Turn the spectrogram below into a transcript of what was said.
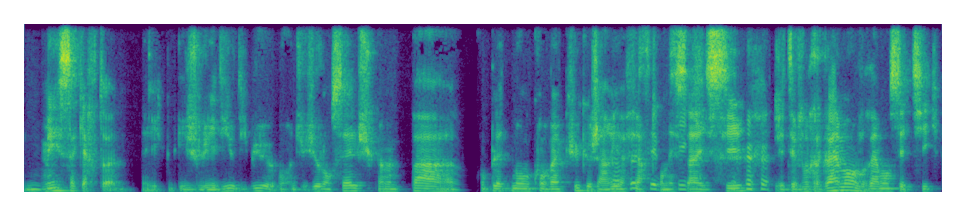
mais ça cartonne. Et, et je lui ai dit au début, euh, bon, du violoncelle, je suis quand même pas complètement convaincu que j'arrive à faire tourner ça ici. J'étais vraiment, vraiment sceptique.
